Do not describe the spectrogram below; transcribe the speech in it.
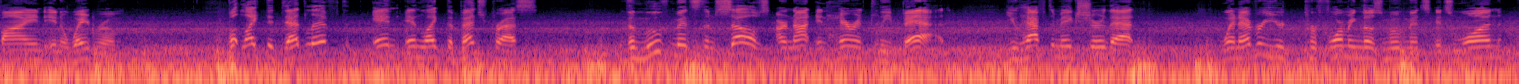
find in a weight room. But like the deadlift and, and like the bench press, the movements themselves are not inherently bad. You have to make sure that whenever you're performing those movements, it's one,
